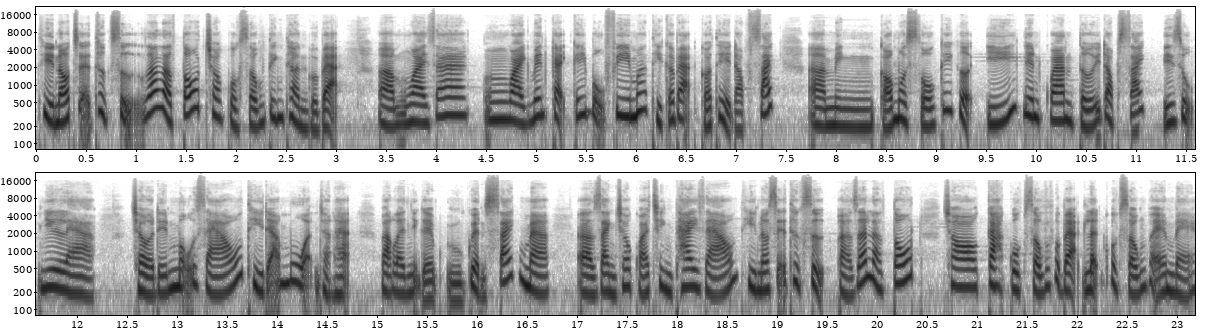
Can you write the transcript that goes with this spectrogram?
thì nó sẽ thực sự rất là tốt cho cuộc sống tinh thần của bạn. À, ngoài ra ngoài bên cạnh cái bộ phim á, thì các bạn có thể đọc sách. À, mình có một số cái gợi ý liên quan tới đọc sách. Ví dụ như là chờ đến mẫu giáo thì đã muộn chẳng hạn hoặc là những cái quyển sách mà à, dành cho quá trình thai giáo thì nó sẽ thực sự à, rất là tốt cho cả cuộc sống của bạn lẫn cuộc sống của em bé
